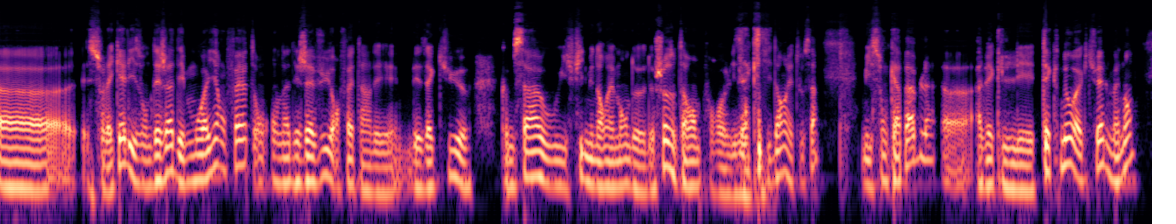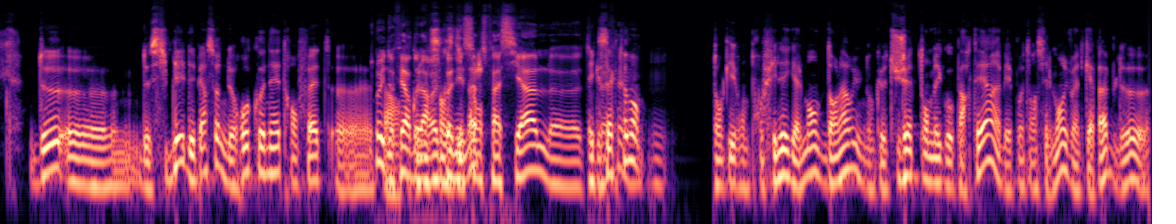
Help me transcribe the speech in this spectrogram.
euh, sur lesquels ils ont déjà des moyens. En fait, on, a déjà vu en fait hein, des, des actus comme ça où ils filment énormément de, choses, notamment pour les accidents et tout ça. Mais ils sont capables, avec les technos actuels maintenant, de, de cibler des personnes, de reconnaître en fait. oui, de faire de la reconnaissance faciale. Exactement. Donc ils vont te profiler également dans la rue. Donc tu jettes ton mégot par terre, et bien potentiellement ils vont être capables de,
